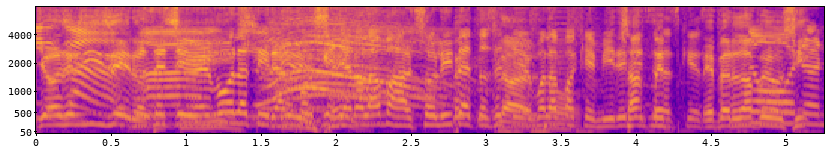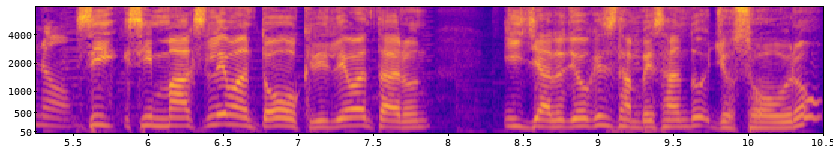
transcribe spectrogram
yo ser sincero. Entonces llevémosla a tirar sí. porque ella no la va a bajar solita, entonces llevémosla no. para que miren me, perdona, No, pero no, no. Si Max levantó o Chris levantaron y ya los digo que se están besando, ¿yo sobro?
